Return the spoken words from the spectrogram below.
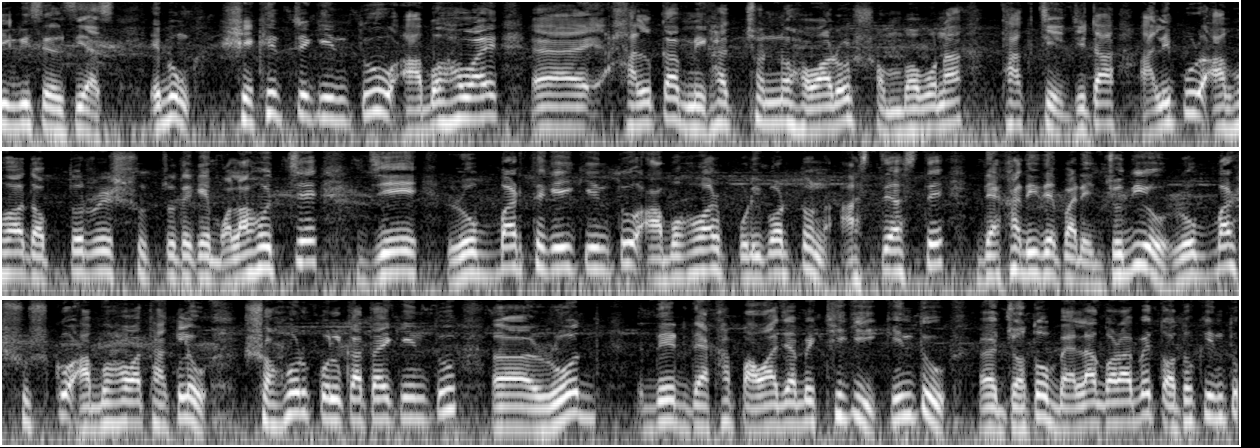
ডিগ্রি সেলসিয়াস। এবং সেক্ষেত্রে কিন্তু আবহাওয়ায় হালকা মেঘাচ্ছন্ন হওয়ারও সম্ভাবনা থাকছে, যেটা আলিপুর আবহাওয়া দপ্তরের সূত্র থেকে বলা হচ্ছে যে, রোববার থেকেই কিন্তু আবহাওয়ার পরিবর্তন আস্তে আস্তে আস্তে দেখা দিতে পারে। যদিও রোববার শুষ্ক আবহাওয়া থাকলেও শহর কলকাতায় কিন্তু রোদদের দেখা পাওয়া যাবে ঠিকই। কিন্তু যত বেলা গড়াবে, তত কিন্তু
